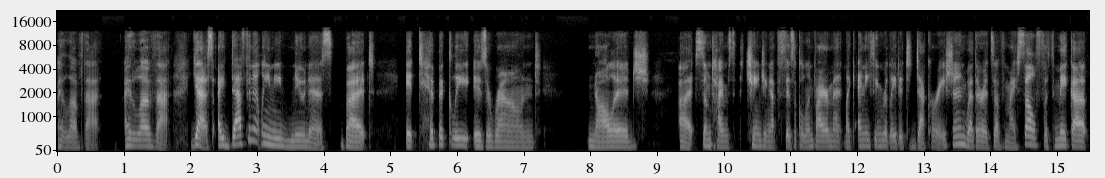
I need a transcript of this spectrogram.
I love that. I love that. Yes, I definitely need newness, but it typically is around knowledge, uh, sometimes changing up physical environment, like anything related to decoration, whether it's of myself with makeup,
